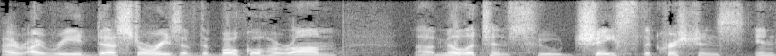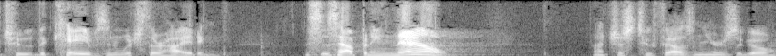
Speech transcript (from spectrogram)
I, I read uh, stories of the Boko Haram uh, militants who chase the Christians into the caves in which they're hiding. This is happening now, not just 2,000 years ago.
